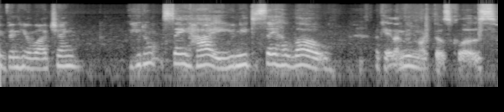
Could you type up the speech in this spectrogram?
You've been here watching. You don't say hi. You need to say hello. Okay, let me mark those clothes.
